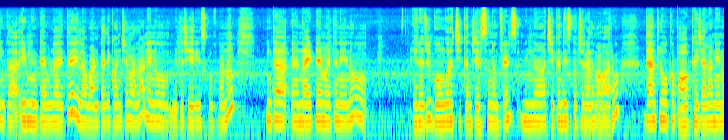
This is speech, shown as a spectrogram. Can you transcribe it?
ఇంకా ఈవినింగ్ టైంలో అయితే ఇలా వంటది కొంచెం అలా నేను మీతో షేర్ చేసుకుంటున్నాను. ఇంకా నైట్ టైం అయితే నేను ఈరోజు గోంగూర చికెన్ చేస్తున్నాను ఫ్రెండ్స్. నిన్న చికెన్ తీసుకొచ్చారు కదా మా వారు. దాంట్లో ఒక పావు కేజీ అలా నేను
